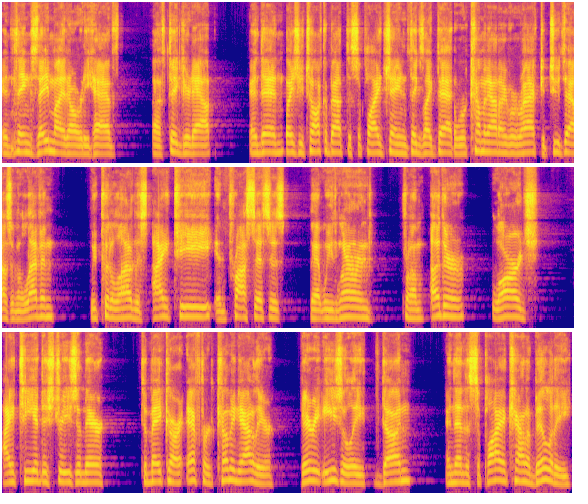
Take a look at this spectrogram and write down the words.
and things they might already have uh, figured out. And then as you talk about the supply chain and things like that, we're coming out of Iraq in 2011. We put a lot of this IT and processes that we learned from other large IT industries in there to make our effort coming out of there very easily done and then the supply accountability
